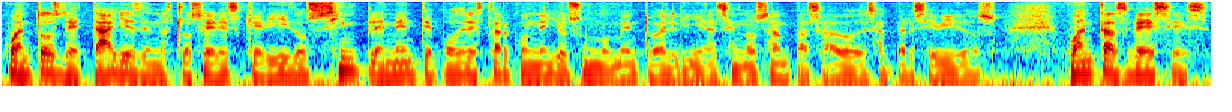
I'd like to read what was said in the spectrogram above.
Cuántos detalles de nuestros seres queridos, simplemente poder estar con ellos un momento al día, se nos han pasado desapercibidos. Cuántas veces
